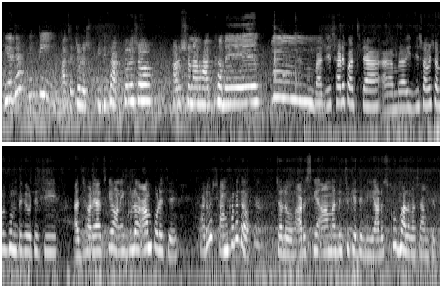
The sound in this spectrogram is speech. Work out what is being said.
কি আছে? আচ্ছা চলে এসো। পিপি থাক চলে এসো। আরুষ সোনা ভাত খাবে। বাজে সাড়ে পাঁচটা। আর আমরা এই যে সবে সবে ঘুম থেকে উঠেছি। আর ঝড়ে আজকে অনেকগুলো আম পড়েছে। আরুষ আম খাবে তো? চলো আরুষকে আম আর লিচু কেটে দিই। আরুষ খুব ভালোবাসে আম খেতে।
